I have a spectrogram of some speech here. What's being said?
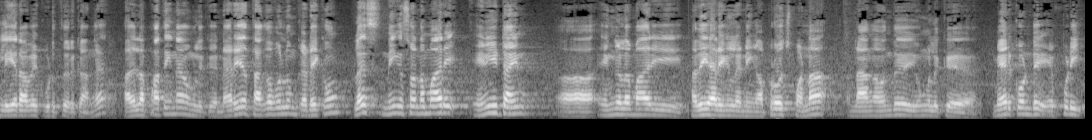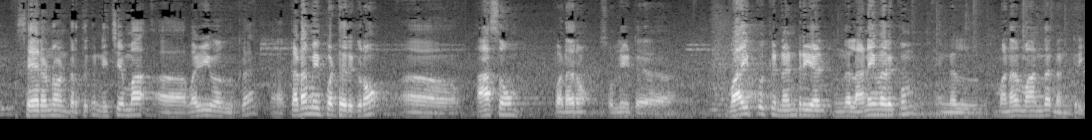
கிளியராகவே கொடுத்துருக்காங்க. அதில் பார்த்தீங்கன்னா உங்களுக்கு நிறைய தகவலும் கிடைக்கும். ப்ளஸ் நீங்கள் சொன்ன மாதிரி எனி டைம் எங்களை மாதிரி அதிகாரிகளை நீங்கள் அப்ரோச் பண்ணால் நாங்கள் வந்து இவங்களுக்கு மேற்கொண்டு எப்படி சேரணுன்றதுக்கு நிச்சயமாக வழிவகுக்க கடமைப்பட்டு இருக்கிறோம். அஹ், ஆசையும் படறோம். சொல்லிட்டு வாய்ப்புக்கு நன்றிகள் உங்கள் அனைவருக்கும் எங்கள் மனமார்ந்த நன்றி.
